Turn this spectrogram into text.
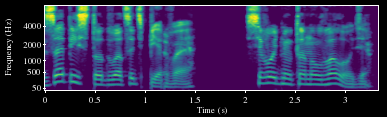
Запись 121. Сегодня утонул Володя.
